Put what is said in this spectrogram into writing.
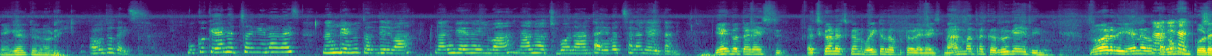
ಹೆಂಗೆ ಹೇಳ್ತೀವಿ ನೋಡ್ರಿ? ಹೌದು ಗೈಸ್ ಮುಖಕ್ಕೆ ಏನು ಹಚ್ಚಂಗಿಲ್ಲ ಗೈಸ್ ನಂಗೇನು ತಂದಿಲ್ವಾ? ನಂಗೇನು ಇಲ್ವಾ? ನಾನು ಹಚ್ಬೋದಾ ಅಂತ ಐವತ್ತು ಸಲ ಹೇಳ್ತಾನೆ. ಏನ್ ಗೊತ್ತಾ ಗೈಸ್ ಹಚ್ಕೊಂಡು ಹಚ್ಕೊಂಡು ವೈಟ್ ಹೋಗ್ಬಿಟ್ಟವಳೆ ಗೈಸ್ ನಾನ್ ಮಾತ್ರ ಕರುಗೆ ಇದ್ದೀನಿ. ನೋಡ್ರಿ ಏನಾರು ತಗೊಂಡ್ ಕೊಡೆ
